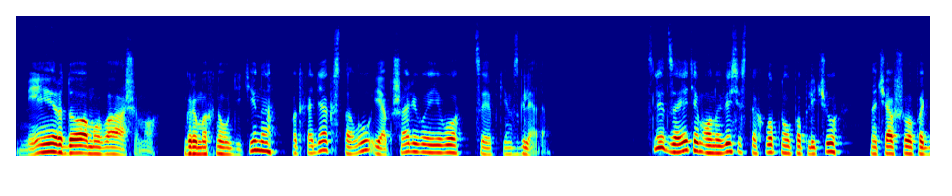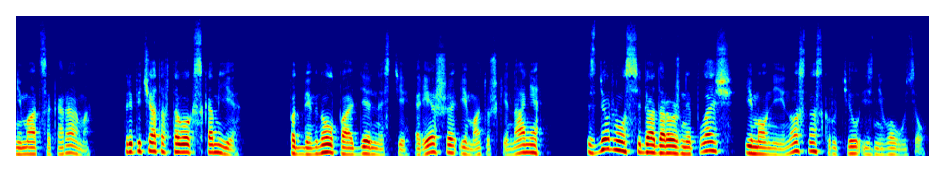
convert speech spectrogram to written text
«Мир дому вашему!» – громыхнул детина, подходя к столу и обшаривая его цепким взглядом. Вслед за этим он увесисто хлопнул по плечу начавшего подниматься Карама, припечатав того к скамье. Подбегнул по отдельности Реше и матушке Нане, сдернул с себя дорожный плащ и молниеносно скрутил из него узел.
